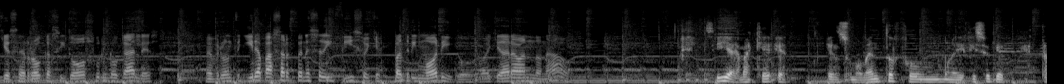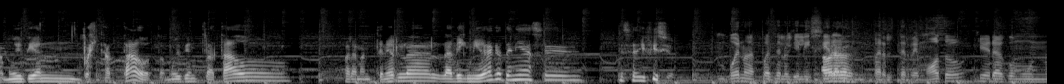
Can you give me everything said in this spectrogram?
que cerró casi todos sus locales. Me pregunto qué irá a pasar con ese edificio que es patrimonio, va a quedar abandonado. Sí, además que en su momento fue un, un edificio que está muy bien rescatado, está muy bien tratado para mantener la, la dignidad que tenía ese, ese edificio bueno después de lo que le hicieron Ahora... para el terremoto, que era como un,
